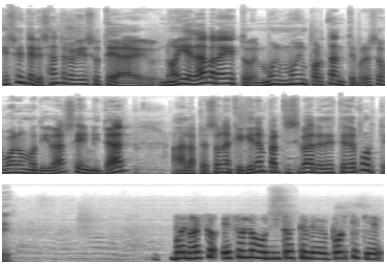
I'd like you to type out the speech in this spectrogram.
Eso es interesante lo que dice usted. Ah, no hay edad para esto, es muy, muy importante. Por eso es bueno motivarse e invitar a las personas que quieren participar de este deporte. Bueno, eso, eso es lo bonito de este deporte que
